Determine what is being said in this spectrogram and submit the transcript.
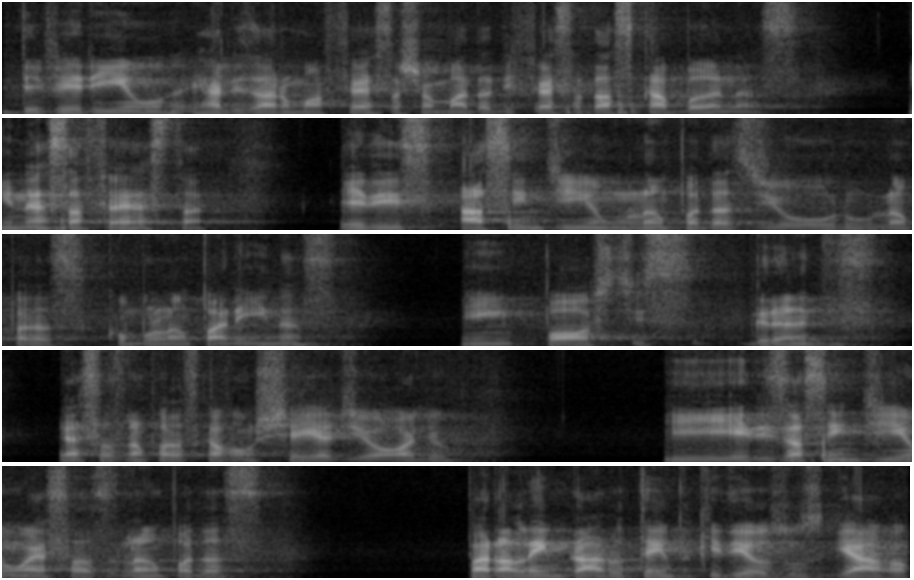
deveriam realizar uma festa chamada de Festa das Cabanas. E nessa festa, eles acendiam lâmpadas de ouro, lâmpadas como lamparinas, em postes grandes. Essas lâmpadas ficavam cheias de óleo. E eles acendiam essas lâmpadas para lembrar o tempo que Deus os guiava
